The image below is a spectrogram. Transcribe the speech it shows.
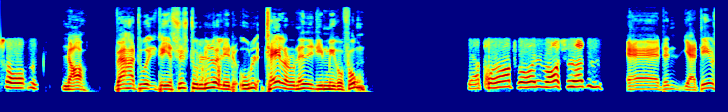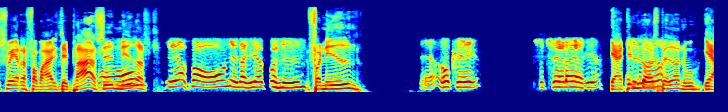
Torben. Nå, hvad har du... Jeg synes, du lyder lidt... Ul... Taler du ned i din mikrofon? Jeg prøver på det. Hvor sidder den? Ja, den, ja, det er jo svært for mig. Den plejer at For sidde oven, nederst Her for oven eller her for neden? for neden. Ja, okay. Så taler jeg her. Ja, det, det lyder også bedre? bedre nu. Ja.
